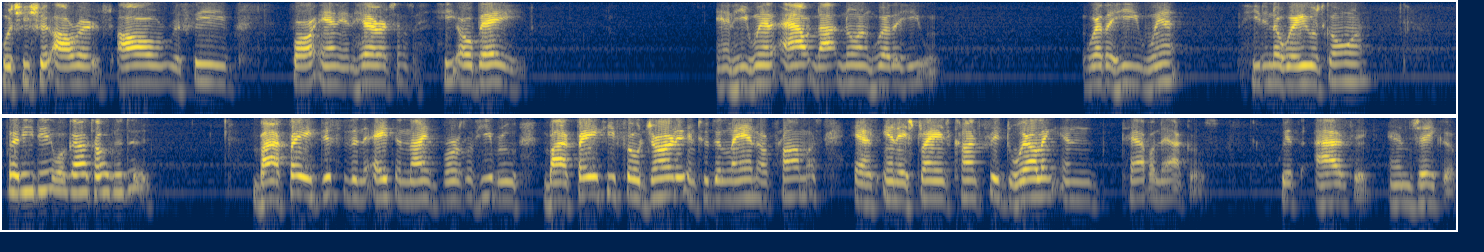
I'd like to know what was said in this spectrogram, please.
which he should already all receive for an inheritance, he obeyed. And he went out not knowing whether he whether he went. He didn't know where he was going. But he did what God told him to do. By faith, this is in the eighth and ninth verse of Hebrew. By faith, he sojourned into the land of promise, as in a strange country, dwelling in tabernacles with Isaac and Jacob,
